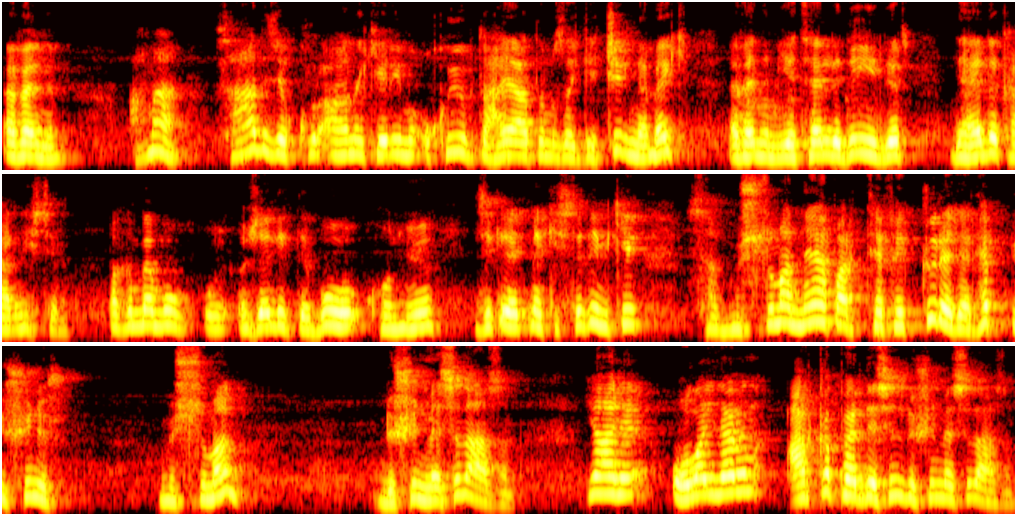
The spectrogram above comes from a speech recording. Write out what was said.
efendim. Ama sadece Kur'an-ı Kerim'i okuyup da hayatımıza geçirmemek efendim yeterli değildir değerli kardeşlerim. Bakın ben bu özellikle bu konuyu zikretmek istedim ki Müslüman ne yapar? Tefekkür eder, hep düşünür. Müslüman düşünmesi lazım. Yani olayların arka perdesini düşünmesi lazım.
